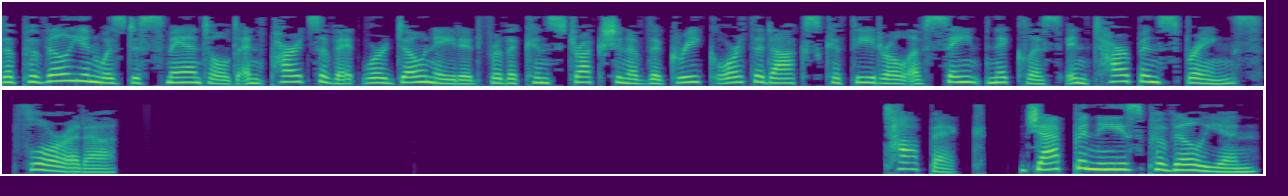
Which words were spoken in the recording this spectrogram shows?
the pavilion was dismantled and parts of it were donated for the construction of the Greek Orthodox Cathedral of St. Nicholas in Tarpon Springs, Florida. Topic. Japanese pavilion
